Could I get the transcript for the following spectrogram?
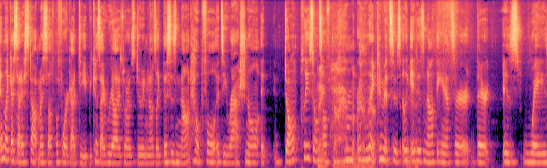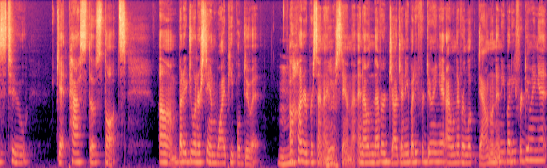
And like I said, I stopped myself before it got deep because I realized what I was doing and I was like, this is not helpful. It's irrational. It don't please don't self harm or like commit suicide. Like it is not the answer. There is ways to get past those thoughts. Um, but I do understand why people do it. Mhm. A hundred percent, I understand that, and I will never judge anybody for doing it. I will never look down on anybody for doing it.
